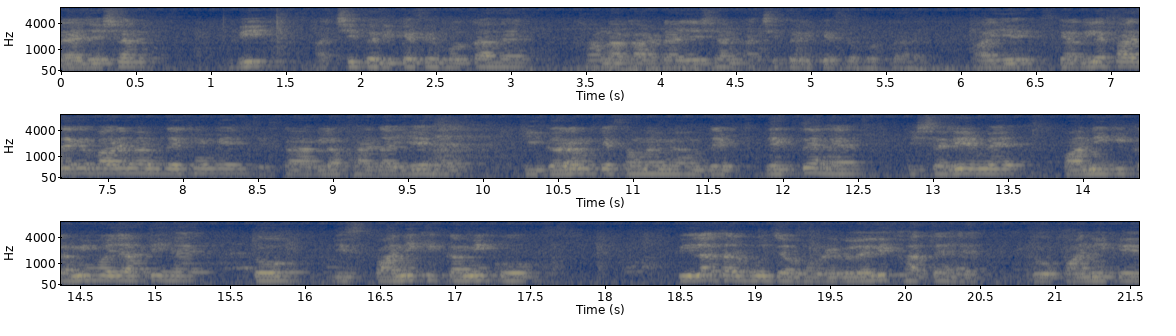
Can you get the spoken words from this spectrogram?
डाइजेशन भी अच्छी तरीके से होता है, खाना का डाइजेशन अच्छी तरीके से होता है। आइए इसके अगले फ़ायदे के बारे में हम देखेंगे। इसका अगला फ़ायदा ये है कि गर्म के समय में हम देख, देखते हैं कि शरीर में पानी की कमी हो जाती है तो इस पानी की कमी को पीला तरबूज जब हम रेगुलरली खाते हैं तो पानी के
